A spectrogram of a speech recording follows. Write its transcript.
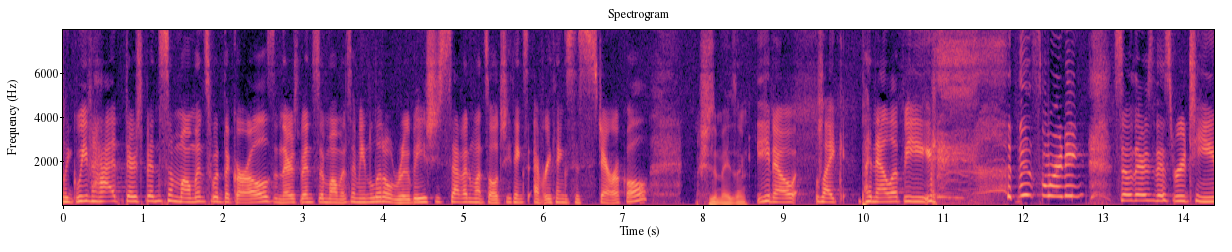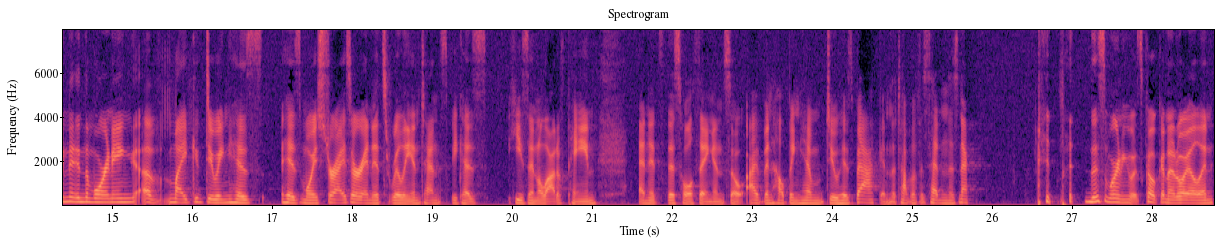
like we've had there's been some moments with the girls and there's been some moments i mean little ruby she's seven months old she thinks everything's hysterical She's amazing. you know like penelope this morning so there's this routine in the morning of mike doing his his moisturizer and it's really intense because he's in a lot of pain and it's this whole thing. And so I've been helping him do his back and the top of his head and his neck. but this morning it was coconut oil, and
